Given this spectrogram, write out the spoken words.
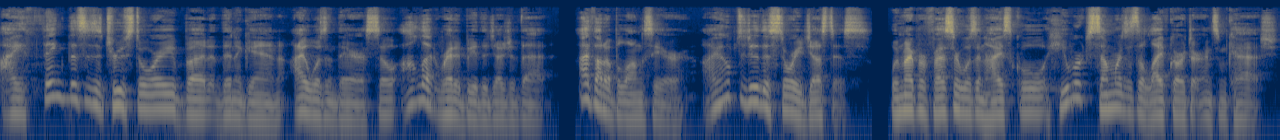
I think this is a true story, but then again, I wasn't there, so I'll let Reddit be the judge of that. I thought it belongs here. I hope to do this story justice. When my professor was in high school, he worked summers as a lifeguard to earn some cash.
